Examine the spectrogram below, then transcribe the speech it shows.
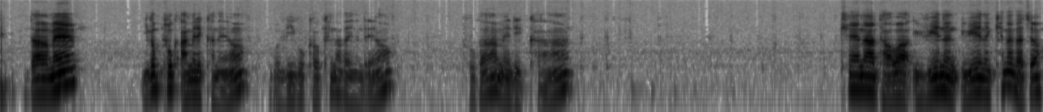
그 다음에 이건 북아메리카네요. 뭐 미국하고 캐나다 있는데요. 북아메리카 캐나다와 위에는 위에는 캐나다죠.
